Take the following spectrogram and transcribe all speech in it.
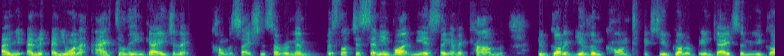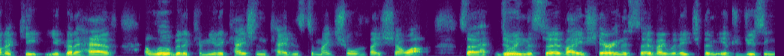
And, you, and, and you want to actively engage in that conversation. So remember, it's not just send invite and yes, they're going to come. You've got to give them context. You've got to engage them. You've got to keep, you've got to have a little bit of communication cadence to make sure that they show up. So doing the survey, sharing the survey with each of them, introducing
